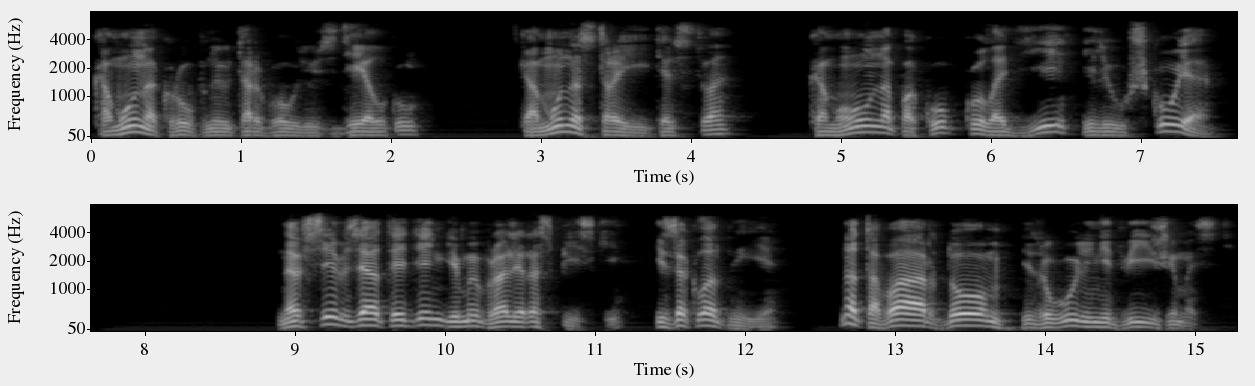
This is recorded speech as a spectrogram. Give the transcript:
Кому на крупную торговую сделку, кому на строительство, кому на покупку ладьи или ушкуя. На все взятые деньги мы брали расписки и закладные на товар, дом и другую недвижимость.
